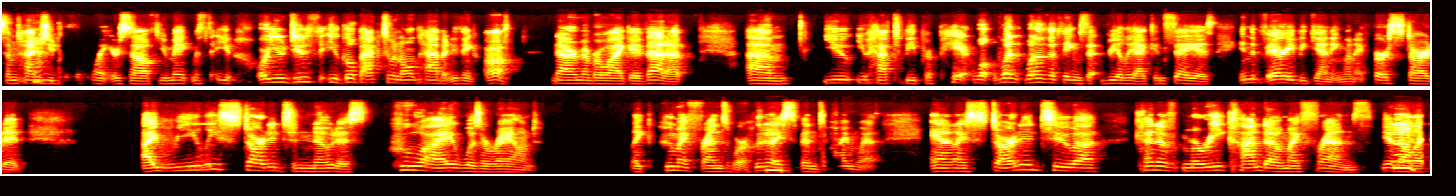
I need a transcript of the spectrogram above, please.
Sometimes yeah. you disappoint yourself, you make mistakes, you, or you do, th- you go back to an old habit and you think, oh, now I remember why I gave that up. Um, you you have to be prepared. Well, one one of the things that really I can say is in the very beginning when I first started, I really started to notice who I was around, like who my friends were, who did I mm. spend time with, and I started to uh, kind of Marie Kondo my friends. You know, mm. like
